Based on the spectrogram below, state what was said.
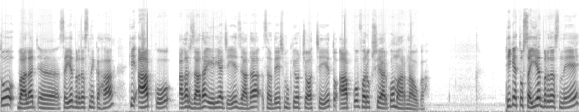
तो बाला सैयद ब्रदर्स ने कहा कि आपको अगर ज़्यादा एरिया चाहिए, ज़्यादा सरदेश मुखी और चौथ चाहिए तो आपको फरुख शियार को मारना होगा। ठीक है तो सैयद ब्रदर्स ने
